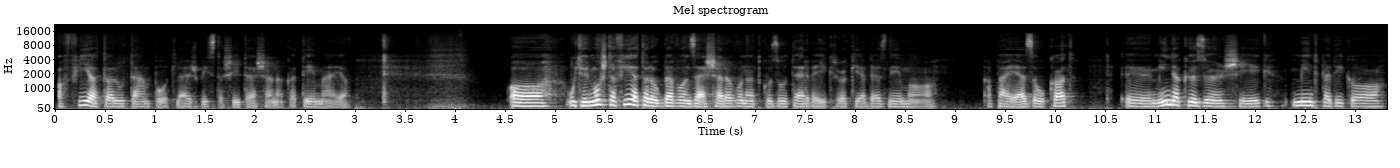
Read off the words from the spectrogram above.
a fiatal utánpótlás biztosításának a témája. A, úgyhogy most a fiatalok bevonzására vonatkozó terveikről kérdezném a, a pályázókat mind a közönség, mind pedig a,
